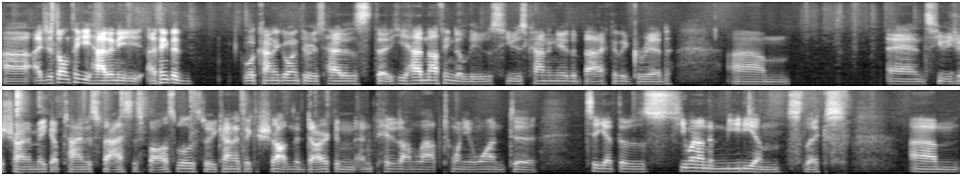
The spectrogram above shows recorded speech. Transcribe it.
Uh, I just don't think he had any. I think that what kind of going through his head is that he had nothing to lose. He was kind of near the back of the grid. Um, and he was just trying to make up time as fast as possible. So he kind of took a shot in the dark and, and pitted on lap 21 to to get those. He went on to medium slicks. Um,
